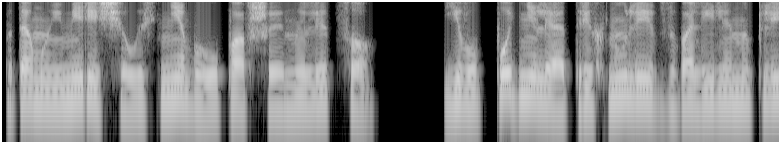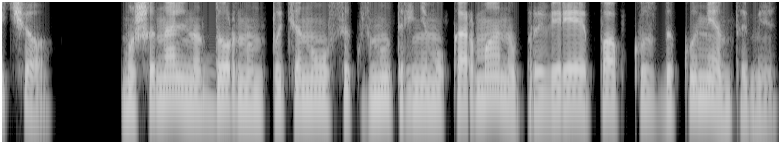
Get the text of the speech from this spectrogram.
потому и мерещилось небо, упавшее на лицо. Его подняли, отряхнули и взвалили на плечо. Машинально Дорнан потянулся к внутреннему карману, проверяя папку с документами.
